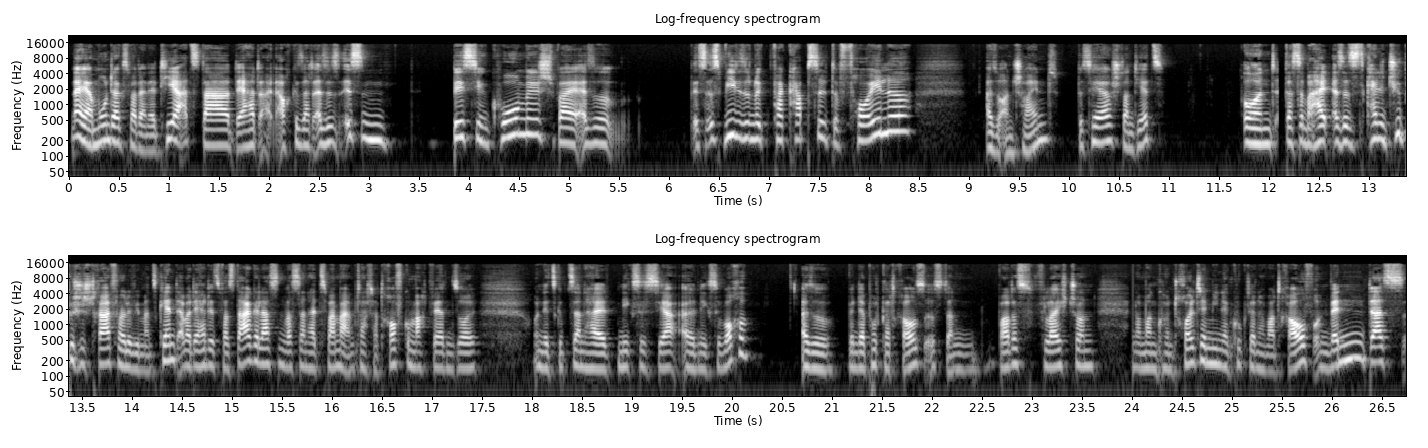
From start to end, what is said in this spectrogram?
Naja, montags war dann der Tierarzt da, der hat halt auch gesagt, also es ist ein bisschen komisch, weil also es ist wie so eine verkapselte Fäule, also anscheinend bisher, stand jetzt. Und das aber halt, also es ist keine typische Strahlfäule, wie man es kennt, aber der hat jetzt was da gelassen, was dann halt zweimal am Tag da drauf gemacht werden soll. Und jetzt gibt es dann halt nächstes Jahr, äh, nächste Woche, also wenn der Podcast raus ist, dann war das vielleicht schon nochmal ein Kontrolltermin, dann guckt er nochmal drauf. Und wenn das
